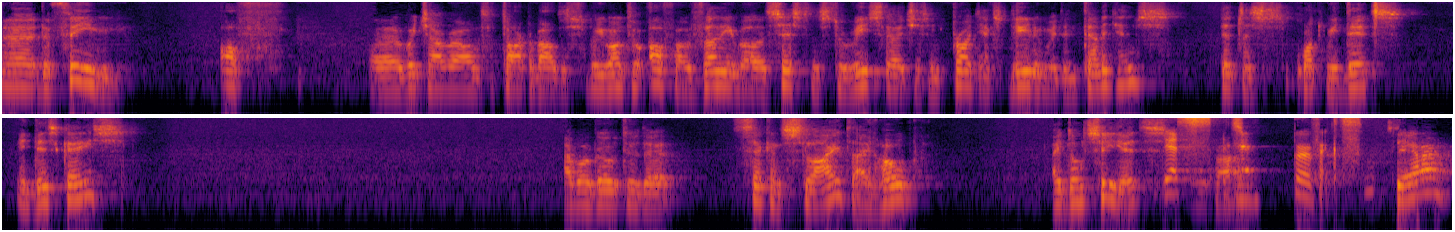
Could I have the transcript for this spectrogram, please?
uh, the theme of uh, which I want to talk about is we want to offer valuable assistance to researchers in projects dealing with intelligence. That is what we did in this case. I will go to the second slide. I hope I don't see it. Yes, it's perfect. It's there?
